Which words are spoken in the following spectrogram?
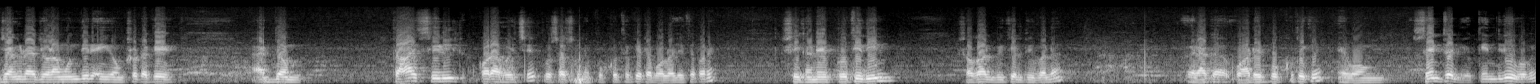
জ্যাংড়া, জোড়া মন্দির এই অংশটাকে একদম প্রায় সিল্ড করা হয়েছে প্রশাসনের পক্ষ থেকে, এটা বলা যেতে পারে। সেখানে প্রতিদিন সকাল, বিকেল দুবেলা এলাকা ওয়ার্ডের পক্ষ থেকে এবং সেন্ট্রালীয়, কেন্দ্রীয়ভাবে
